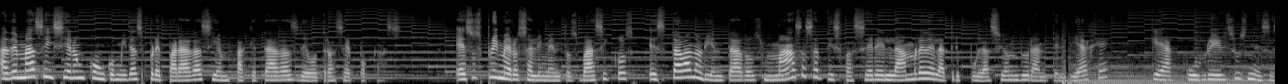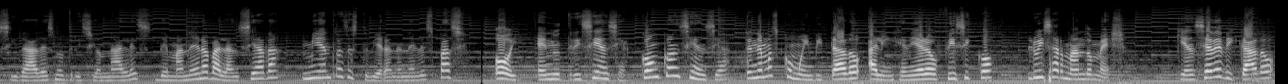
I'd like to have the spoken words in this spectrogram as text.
Además se hicieron con comidas preparadas y empaquetadas de otras épocas. Esos primeros alimentos básicos estaban orientados más a satisfacer el hambre de la tripulación durante el viaje que a cubrir sus necesidades nutricionales de manera balanceada mientras estuvieran en el espacio. Hoy, en Nutriciencia con Conciencia, tenemos como invitado al ingeniero físico Luis Armando Mesh, quien se ha dedicado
